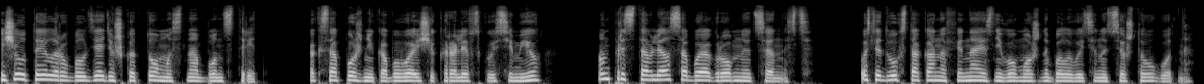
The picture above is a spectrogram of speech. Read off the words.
Еще у Тейлоров был дядюшка Томас на Бонд-стрит. Как сапожник, обувающий королевскую семью, он представлял собой огромную ценность. После двух стаканов вина из него можно было вытянуть все, что угодно.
